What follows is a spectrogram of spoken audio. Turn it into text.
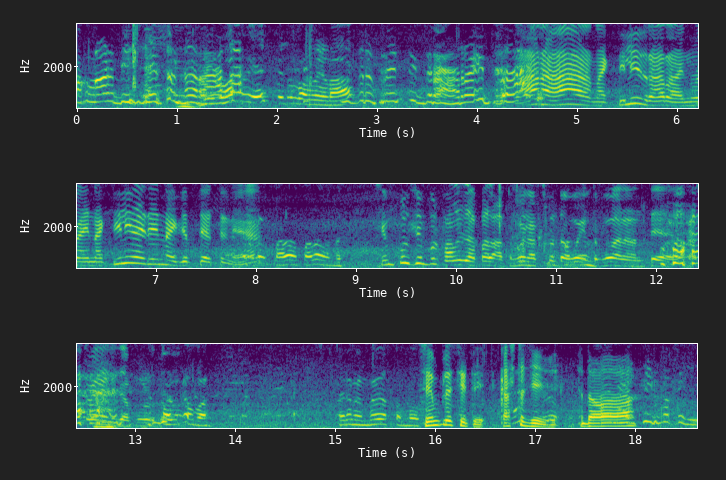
ఒక లోడ తీసేస్తున్నారు. ఇద్దరు ఫ్రెండ్స్ ఇద్దరు? రారా నాకు తెలియదు రారా. నువ్వు నాకు తెలియదు నాకు చెప్తే అట్టనే? పద పద ఉండు సింపుల్ సింపుల్ పనులు చెప్పాలి. అట్ట పోయి నడుచుకుంటా పోయి ఇంట పో అని అంతే. కష్టమైనది చెప్పకూడదు. వెళ్తామా? సరే మేము పోయేస్తాం బాబు. సింప్లిసిటీ కష్టజీవి. ఇదో సిడిపోతాయి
